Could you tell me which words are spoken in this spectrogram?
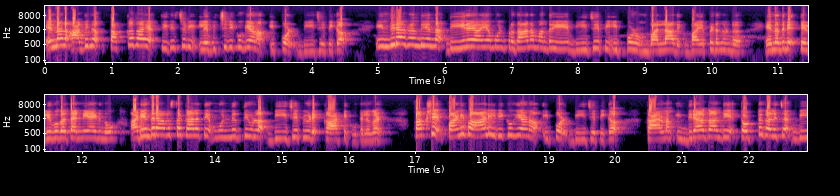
എന്നാൽ അതിന് തക്കതായ തിരിച്ചടി ലഭിച്ചിരിക്കുകയാണ് ഇപ്പോൾ ബി ജെ പിക്ക്. ഇന്ദിരാഗാന്ധി എന്ന ധീരയായ മുൻ പ്രധാനമന്ത്രിയെ ബി ജെ പി ഇപ്പോഴും വല്ലാതെ ഭയപ്പെടുന്നുണ്ട്. എന്നതിന്റെ തെളിവുകൾ തന്നെയായിരുന്നു അടിയന്തരാവസ്ഥ കാലത്തെ മുൻനിർത്തിയുള്ള ബി ജെ പിയുടെ കാട്ടിക്കൂട്ടലുകൾ. പക്ഷെ പണി പാളിയിരിക്കുകയാണ് ഇപ്പോൾ ബി ജെ പിക്ക്. കാരണം ഇന്ദിരാഗാന്ധിയെ തൊട്ട് കളിച്ച ബി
